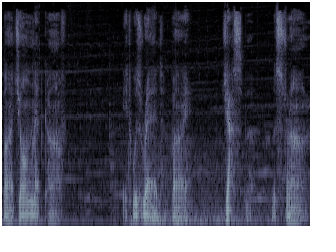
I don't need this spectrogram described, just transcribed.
by John Metcalfe. It was read by Jasper Lestrange.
